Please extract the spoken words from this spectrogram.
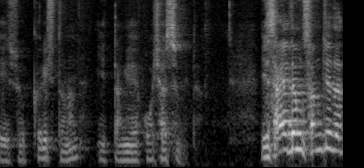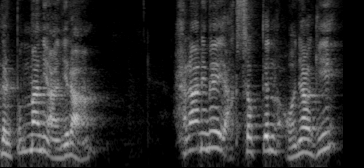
예수 그리스도는 이 땅에 오셨습니다. 이사야 등 선지자들 뿐만이 아니라 하나님의 약속된 언약이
